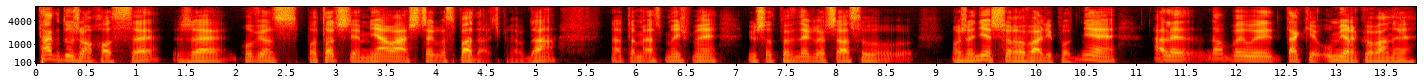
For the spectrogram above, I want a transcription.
tak dużą hossę, że mówiąc potocznie, miała z czego spadać, prawda? Natomiast myśmy już od pewnego czasu może nie szorowali po dnie, ale no, były takie umiarkowane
